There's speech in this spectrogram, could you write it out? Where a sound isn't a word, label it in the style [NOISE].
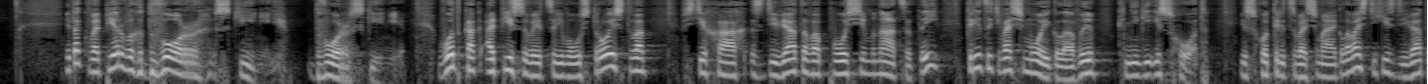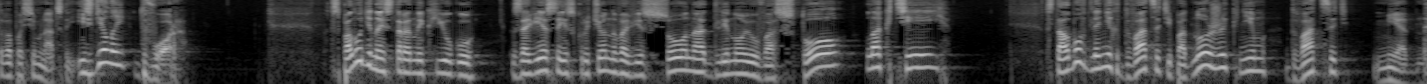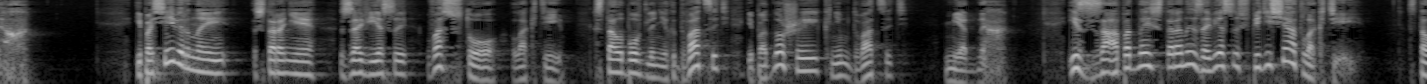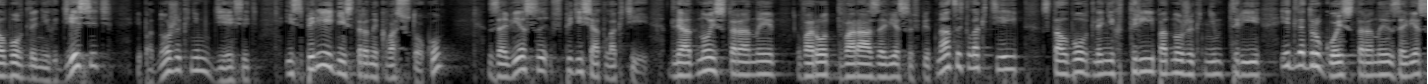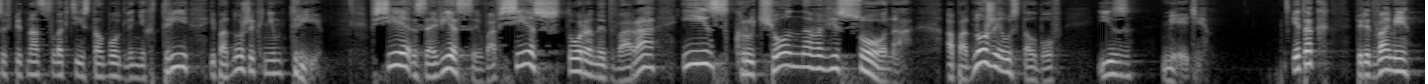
Итак, во-первых, двор Скинии – двор Скинии. Вот как описывается его устройство в стихах с 9 по 17, 38 главы книги «Исход». Исход 38 глава, стихи с 9 по 17. «И сделай двор. С полуденной стороны к югу завеса из крученного весона длиною во сто локтей, столбов для них двадцать и подножий к ним двадцать медных. И по северной стороне завесы во сто локтей. Столбов для них двадцать, и подношей к ним двадцать медных. И с западной стороны завесы в пятьдесят локтей. Столбов для них десять, и подножий к ним десять. И с передней стороны к востоку завесы в 50 локтей. Для одной стороны ворот двора завесы в 15 локтей, столбов для них три, подножий к ним три, и для другой стороны завесы в 15 локтей, столбов для них три, и подножий к ним три. Все завесы во все стороны двора из крученного весона, а подножие у столбов из меди. Итак, перед вами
